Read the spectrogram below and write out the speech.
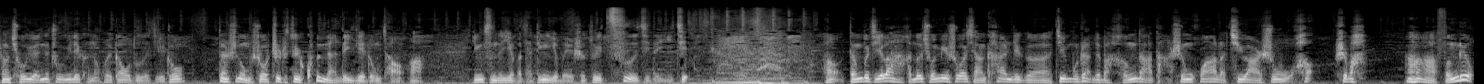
让球员的注意力可能会高度的集中。但是呢，我们说这是最困难的一届中超啊，因此呢，也把它定义为是最刺激的一届。好，等不及了，很多球迷说想看这个揭幕战，对吧？恒大打申花了，七月二十五号是吧？啊，冯六，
